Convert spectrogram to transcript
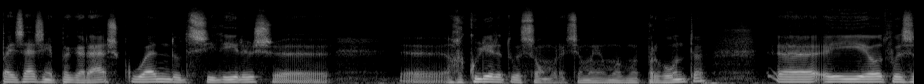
paisagem apagarás quando decidires uh, uh, recolher a tua sombra. Isso é uma, uma, uma pergunta. Uh, e eu depois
